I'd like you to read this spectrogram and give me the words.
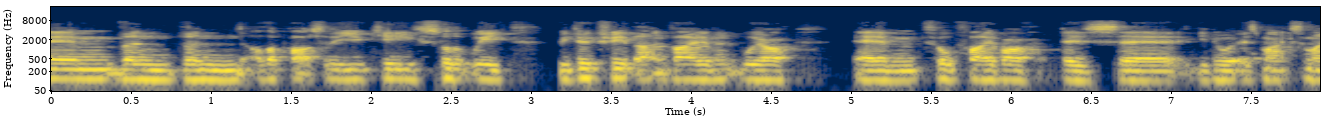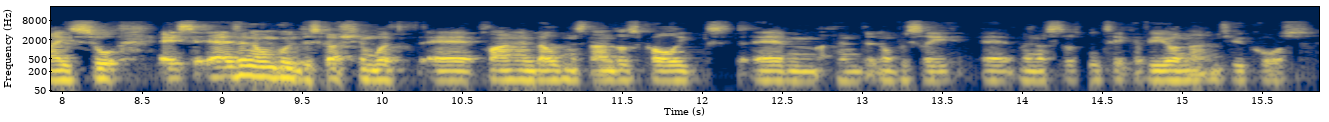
um, than than other parts of the UK, so that we we do create that environment where um, full fibre is uh, you know is maximised. So it's, it is an ongoing discussion with uh, planning and building standards colleagues, um, and, and, obviously uh, ministers will take a view on that in due course.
